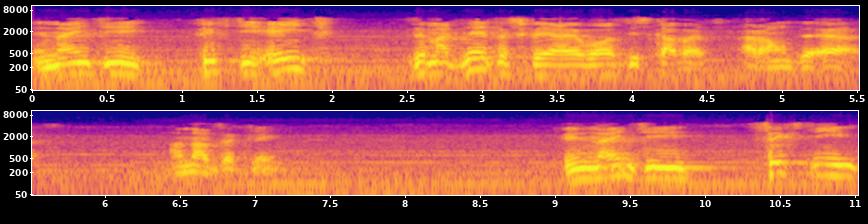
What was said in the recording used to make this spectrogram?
In 1958, the magnetosphere was discovered around the Earth. Another claim. In 1960,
